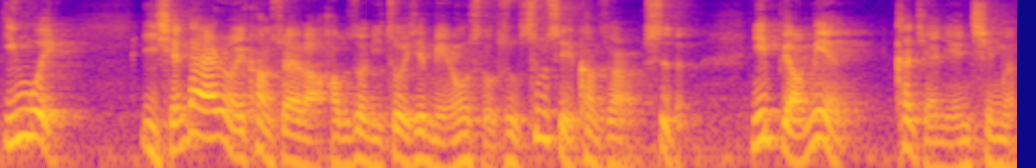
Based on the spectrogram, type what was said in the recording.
因为以前大家认为抗衰老，好比说你做一些美容手术，是不是也抗衰老？是的，你表面看起来年轻了，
